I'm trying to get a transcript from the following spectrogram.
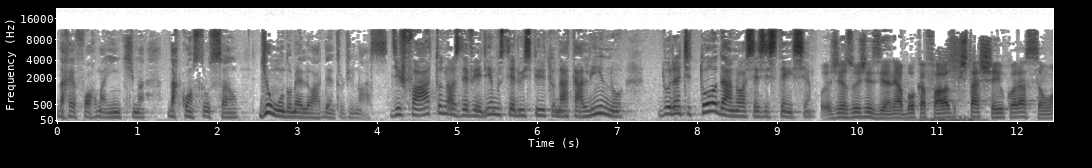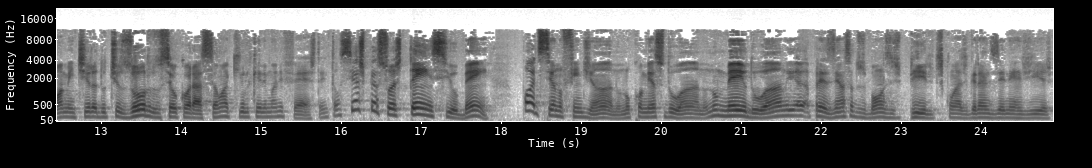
da reforma íntima, da construção de um mundo melhor dentro de nós. De fato, nós deveríamos ter o espírito natalino durante toda a nossa existência. Jesus dizia, né, a boca fala do que está cheio o coração. O homem tira do tesouro do seu coração aquilo que ele manifesta. Então, se as pessoas têm em si o bem, pode ser no fim de ano, no começo do ano, no meio do ano e a presença dos bons espíritos com as grandes energias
